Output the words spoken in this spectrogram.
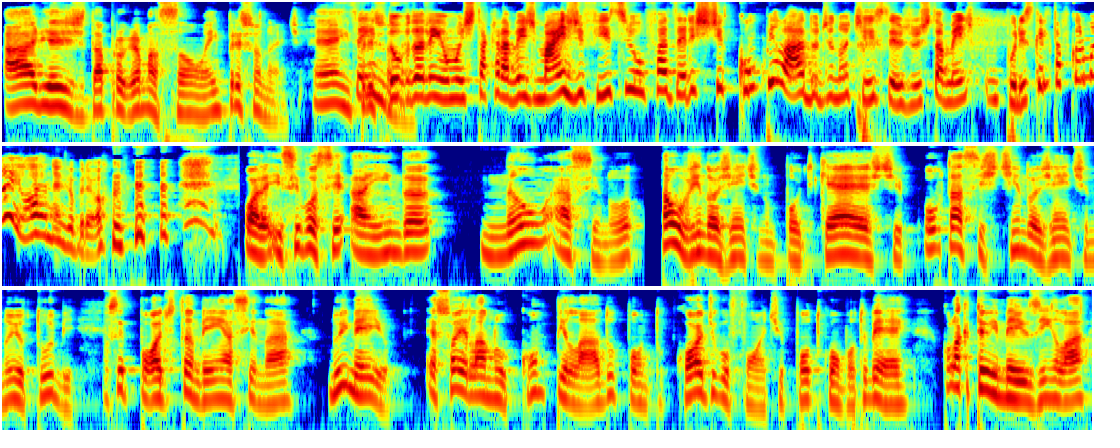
áreas da programação. É impressionante. É impressionante. Sem dúvida nenhuma, está cada vez mais difícil fazer este compilado de notícias, justamente por isso que ele está ficando maior, né, Gabriel? Olha, e se você ainda não assinou, está ouvindo a gente no podcast ou está assistindo a gente no YouTube, você pode também assinar no e-mail. É só ir lá no compilado.códigofonte.com.br, coloca teu e-mailzinho lá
